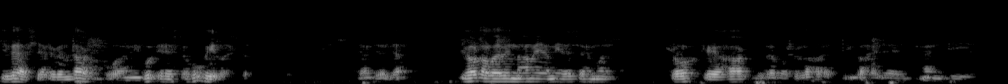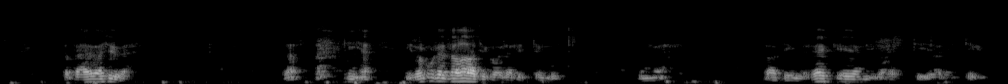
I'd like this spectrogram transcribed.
Jyväsjärven takkua niin kuin edestä huvilasta. Ja, ja, ja oli meidän mielessä semmoinen rohkea hakkuhevosella haettiin kahdelleen mentiin ja päivä syvä. Ja niinhän, niillä on useita laatikoita sitten, kun, kun me saatiin ne rekeen ja niin lähdettiin ja ajettiin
